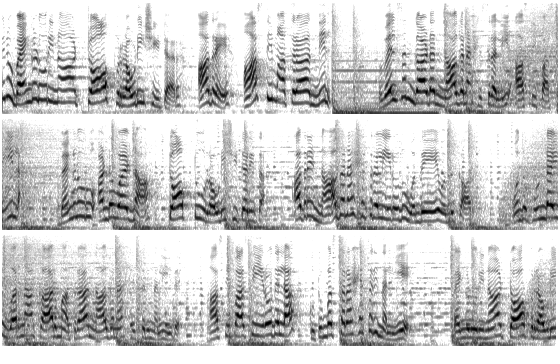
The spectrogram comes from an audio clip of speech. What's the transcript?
ಇನ್ನು ಬೆಂಗಳೂರಿನ ಟಾಪ್ ರೌಡಿ ಶೀಟರ್. ಆದರೆ ಆಸ್ತಿ ಮಾತ್ರ ನಿಲ್. ವೆಲ್ಸನ್ ಗಾರ್ಡನ್ ನಾಗನ ಹೆಸರಲ್ಲಿ ಆಸ್ತಿ ಪಾಸ್ತಿ ಇಲ್ಲ. ಬೆಂಗಳೂರು ಅಂಡರ್ವರ್ಲ್ಡ್ನ ಟಾಪ್ ಟು ರೌಡಿ ಶೀಟರ್ ಇತ್ತ ಆದರೆ ನಾಗನ ಹೆಸರಲ್ಲಿ ಇರೋದು ಒಂದೇ ಒಂದು ಕಾರ್. ಒಂದು ಹುಂಡೈ ವರ್ಣ ಕಾರ್ ಮಾತ್ರ ನಾಗನ ಹೆಸರಿನಲ್ಲಿ ಇದೆ. ಆಸ್ತಿ ಪಾಸ್ತಿ ಇರೋದೆಲ್ಲ, ಕುಟುಂಬಸ್ಥರ ಹೆಸರಿನಲ್ಲಿಯೇ. ಬೆಂಗಳೂರಿನ ಟಾಪ್ ರೌಡಿ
